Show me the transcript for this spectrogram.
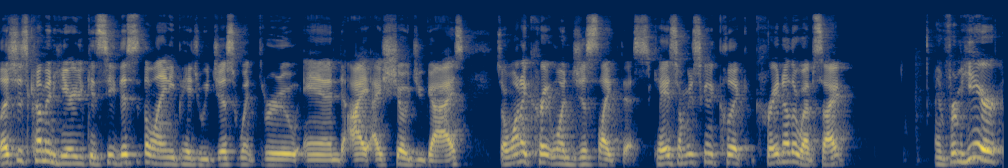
let's just come in here. You can see this is the landing page we just went through and I, I showed you guys. So I want to create one just like this Okay, so I'm just gonna click create another website. And from here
